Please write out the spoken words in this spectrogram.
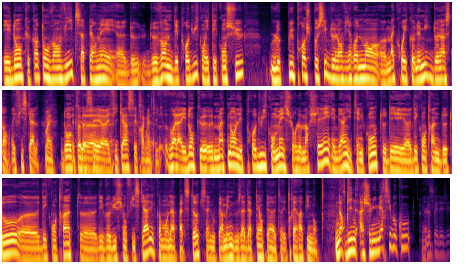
Et donc, quand on vend vite, ça permet euh, de, de vendre des produits qui ont été conçus le plus proche possible de l'environnement euh, macroéconomique de l'instant et fiscal. Ouais. Donc méthode assez euh, efficace et pragmatique. Voilà et donc euh, maintenant les produits qu'on met sur le marché, eh bien ils tiennent compte des, des contraintes de taux, des contraintes d'évolution fiscale. Comme on n'a pas de stock, ça nous permet de nous adapter en très, très rapidement. Nordine Hachemi, merci beaucoup. Le PDG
